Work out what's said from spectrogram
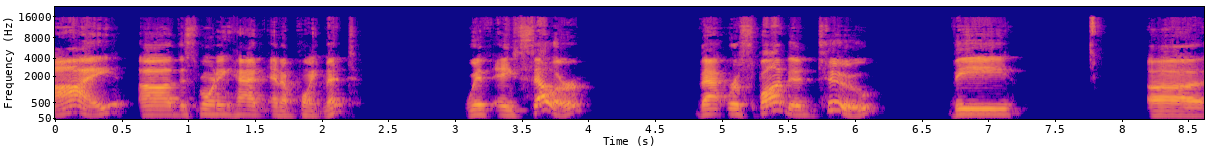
I uh, this morning had an appointment with a seller that responded to the uh,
